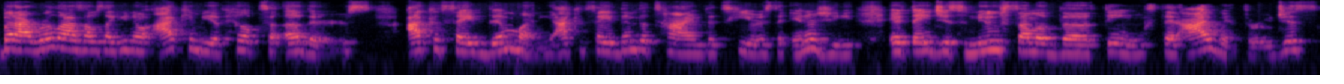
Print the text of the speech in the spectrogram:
but I realized I was like, you know, I can be of help to others. I could save them money. I could save them the time, the tears, the energy if they just knew some of the things that I went through. Just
